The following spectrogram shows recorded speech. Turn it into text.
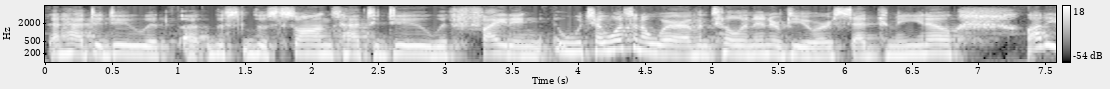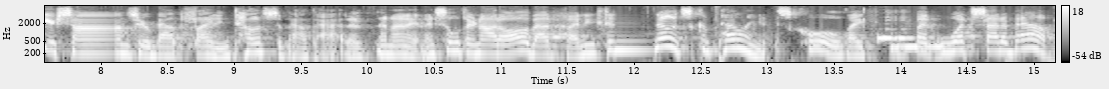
that had to do with uh, the, the songs had to do with fighting, which I wasn't aware of until an interviewer said to me, you know, a lot of your songs are about fighting. Tell us about that. And I, and I said, well, they're not all about fighting. He said, no, it's compelling. It's cool. Like, but what's that about?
